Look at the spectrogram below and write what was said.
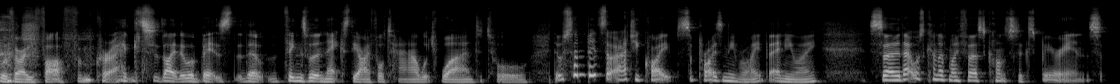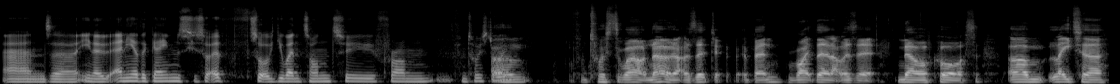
were very far from correct. Like there were bits that things were next to the Eiffel Tower which weren't at all. There were some bits that were actually quite surprisingly right, but anyway. So that was kind of my first console experience, and uh, you know, any other games you sort of sort of you went on to from from Toy Story? Um, from Toy Story. Well, no, that was it, Ben. Right there, that was it. No, of course. Um, later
